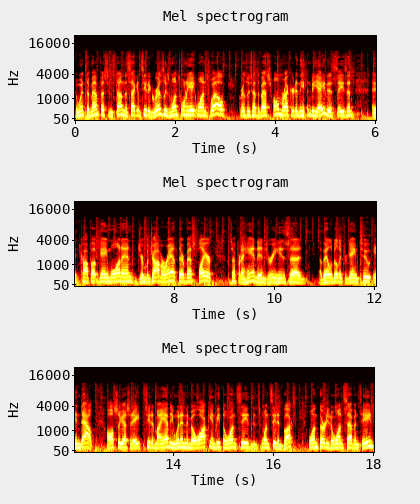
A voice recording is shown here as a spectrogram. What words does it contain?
who went to Memphis and stunned the second seeded Grizzlies 128 112. Grizzlies had the best home record in the NBA this season. They cough up game one, and Ja Morant, their best player, suffered a hand injury. His uh, availability for game two in doubt. Also yesterday, eighth seeded Miami went into Milwaukee and beat the one seed one seeded Bucks 130 to 117.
